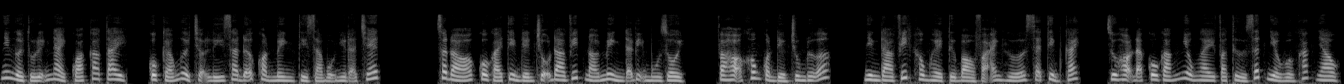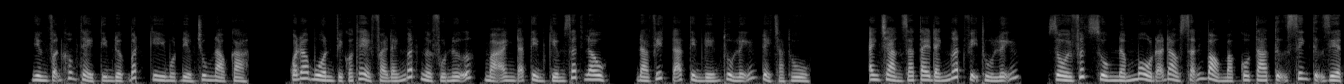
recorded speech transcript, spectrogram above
nhưng người thủ lĩnh này quá cao tay, cô kéo người trợ lý ra đỡ còn mình thì giả bộ như đã chết. Sau đó cô gái tìm đến chỗ David nói mình đã bị mù rồi, và họ không còn điểm chung nữa, nhưng David không hề từ bỏ và anh hứa sẽ tìm cách, dù họ đã cố gắng nhiều ngày và thử rất nhiều hướng khác nhau, nhưng vẫn không thể tìm được bất kỳ một điểm chung nào cả. Quá đau buồn vì có thể phải đánh mất người phụ nữ mà anh đã tìm kiếm rất lâu, David đã tìm đến thủ lĩnh để trả thù. Anh chàng ra tay đánh ngất vị thủ lĩnh, rồi vứt xuống nấm mồ đã đào sẵn bỏ mặc cô ta tự sinh tự diệt.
